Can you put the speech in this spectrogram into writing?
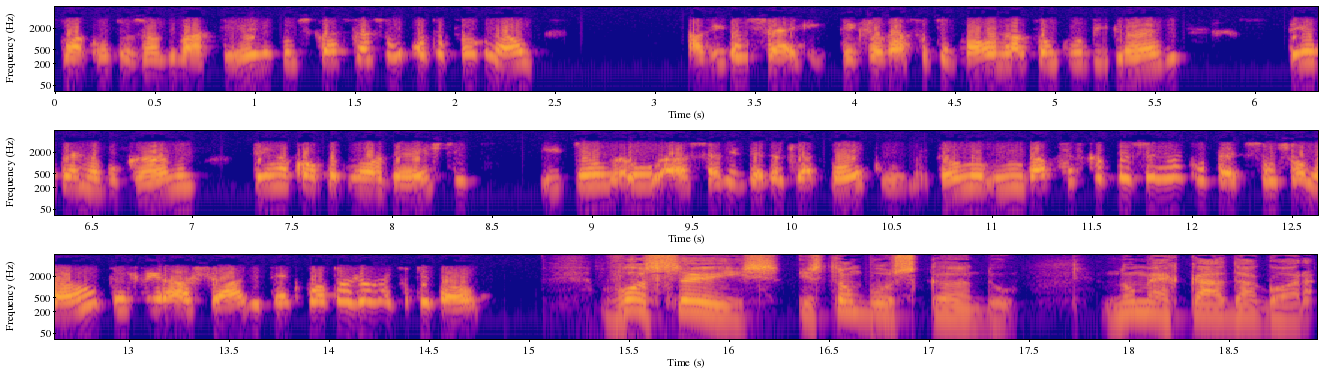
com a contusão de Matheus com desclassificação do Botafogo, não. A vida segue, tem que jogar futebol, o Náutico é um clube grande, tem o Pernambucano, tem a Copa do Nordeste e tem a Série B daqui a pouco. Então não, não dá para ficar pensando na competição só não, tem que virar a chave, tem que voltar a jogar futebol. Vocês estão buscando no mercado agora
